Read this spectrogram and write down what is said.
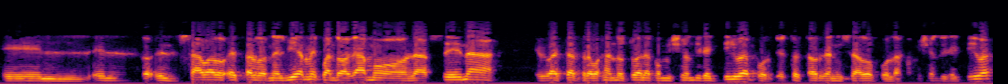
el, el, sábado, eh, perdón, el viernes cuando hagamos la cena eh, va a estar trabajando toda la comisión directiva porque esto está organizado por la comisión directiva,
